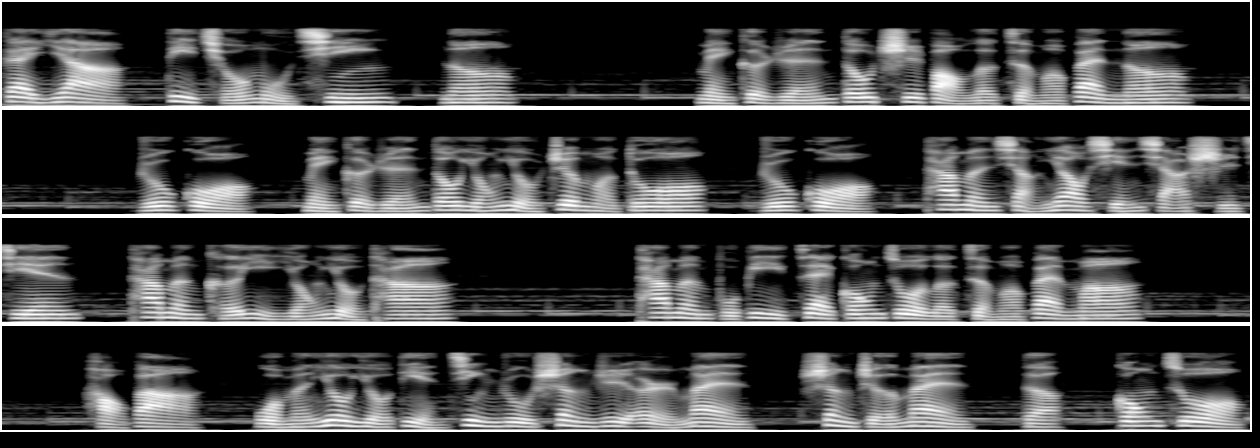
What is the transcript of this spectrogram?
盖亚，地球母亲呢？每个人都吃饱了怎么办呢？如果每个人都拥有这么多，如果他们想要闲暇时间，他们可以拥有它。他们不必再工作了，怎么办吗？好吧，我们又有点进入圣日耳曼、圣哲曼。的工作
